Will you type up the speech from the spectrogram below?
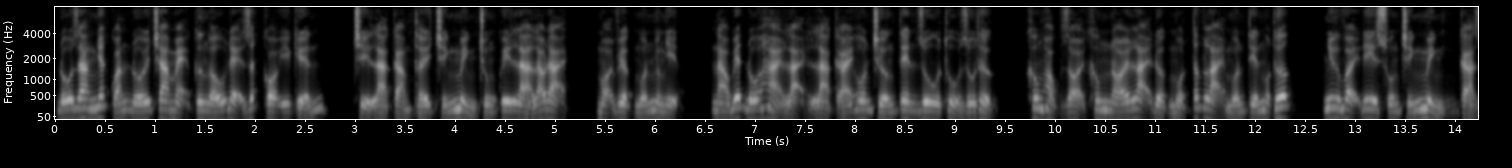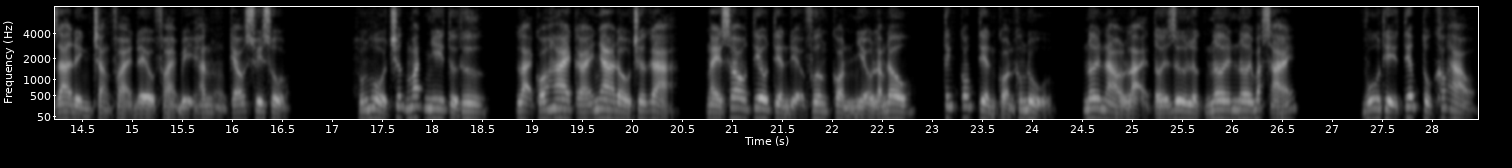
Đỗ Giang nhất quán đối cha mẹ cương ấu đệ rất có ý kiến, chỉ là cảm thấy chính mình trung quy là lão đại, mọi việc muốn nhường nhịn, nào biết Đỗ Hải lại là cái hôn trướng tên du thủ du thực, không học giỏi không nói lại được một tức lại muốn tiến một thước, như vậy đi xuống chính mình cả gia đình chẳng phải đều phải bị hắn kéo suy sụp. Huống hồ trước mắt nhi tử thư, lại có hai cái nha đầu chưa gả, ngày sau tiêu tiền địa phương còn nhiều lắm đâu, tích cóp tiền còn không đủ, nơi nào lại tới dư lực nơi nơi bắt sái. Vu thị tiếp tục khóc hào,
